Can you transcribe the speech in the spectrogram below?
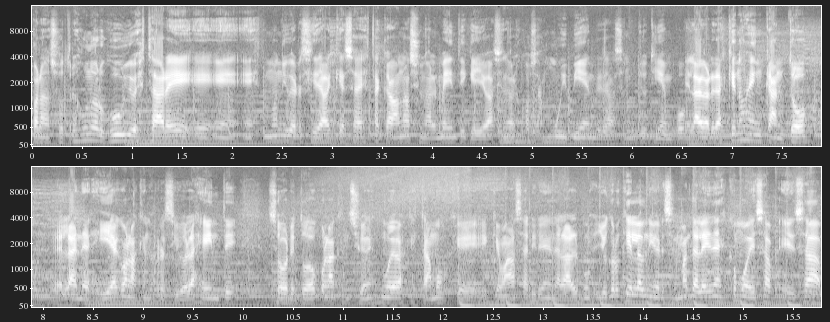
Para nosotros es un orgullo estar eh, eh, en una universidad que se ha destacado nacionalmente y que lleva haciendo las cosas muy bien desde hace mucho tiempo. La verdad es que nos encantó la energía con la que nos recibió la gente, sobre todo con las canciones nuevas que estamos que, van a salir en el álbum. Yo creo que la Universidad Magdalena es como esa, esa,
